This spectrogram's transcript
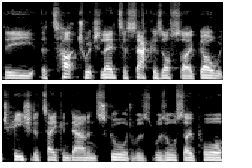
The the touch which led to Saka's offside goal, which he should have taken down and scored, was was also poor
